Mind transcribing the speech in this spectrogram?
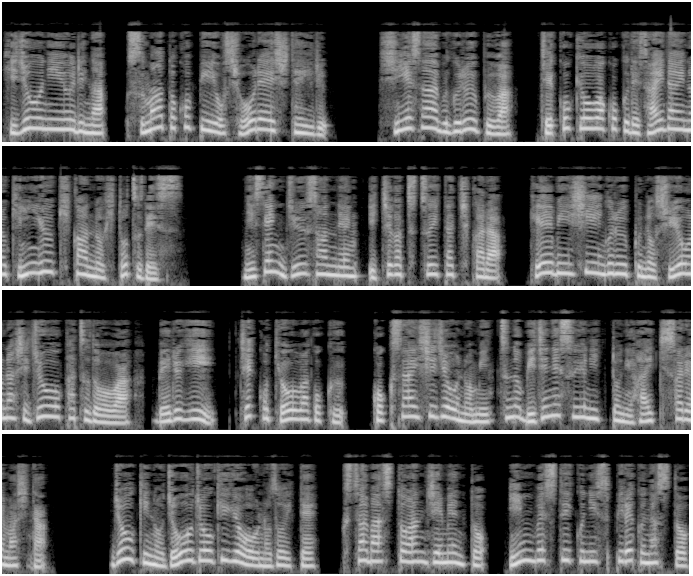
非常に有利なスマートコピーを奨励している。CSR グループは、チェコ共和国で最大の金融機関の一つです。2013年1月1日から KBC グループの主要な市場活動はベルギー、チェコ共和国、国際市場の3つのビジネスユニットに配置されました。上記の上場企業を除いて、クサバストアンジェメント、インベスティクニスピレクナスト、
